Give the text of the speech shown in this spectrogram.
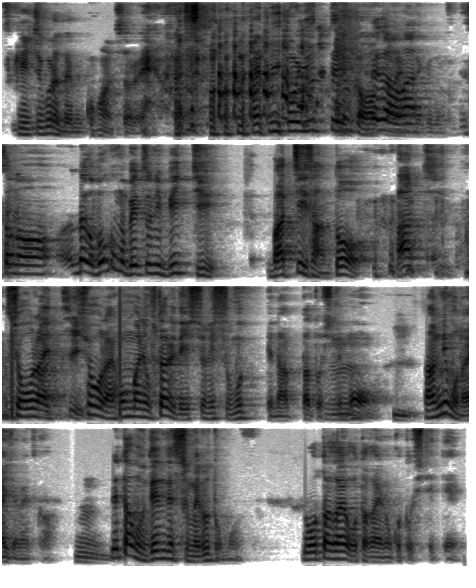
月一ぐらいでご飯したらええ何を言ってるか分からないんだけど。その、だから僕も別にビッチ、バッチーさんと。将来将来ほんまに二人で一緒に住むってなったとしても、うん何にもないじゃないですか。うん。で、多分全然住めると思うんです。でお互いお互いのことしてて。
